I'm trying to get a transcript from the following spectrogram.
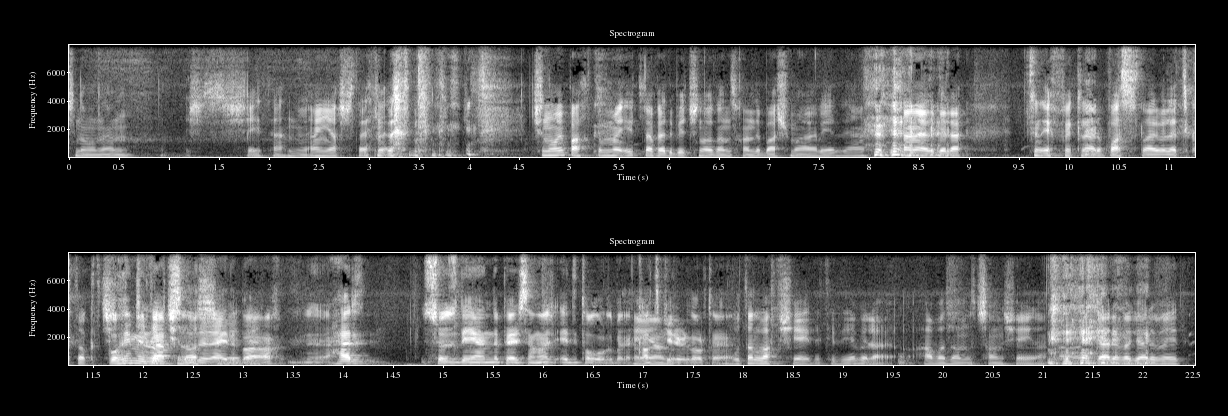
Kinonun şey səhnə ən yaxşı səhnələrdir. Kinoya baxdım mən ilk dəfə də bir kinodan çıxanda başım ağrıyırdı. Yəni bir dənə də belə bütün effektləri basdılar belə TikTok. Bohemian TikTok Rhapsody kinosu idi idi. bax. Hər söz deyəndə personaj edit olurdu belə, kat Yəni, girirdi ortaya. Bu da laf şeydi deyə belə havadan uçan şeylər. Aa, Qəribə qəribə idi.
